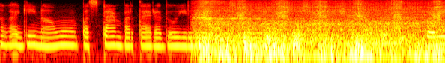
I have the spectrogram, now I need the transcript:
ಹಾಗಾಗಿ ನಾವು ಫಸ್ಟ್ ಟೈಮ್ ಬರ್ತಾ ಇರೋದು ಇಲ್ಲಿ ಬರೀ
